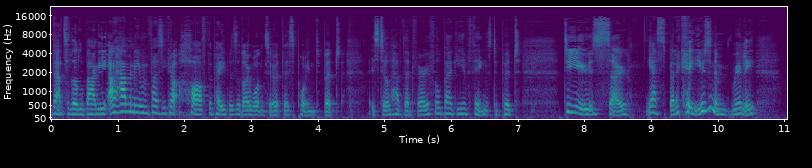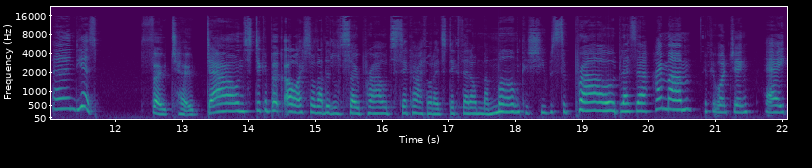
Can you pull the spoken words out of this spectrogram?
that's a little baggie. I haven't even fussy cut half the papers that I want to at this point, but I still have that very full baggie of things to put to use. So, yes, better get using them, really. And yes, photo down, sticker book. Oh, I saw that little so proud sticker. I thought I'd stick that on my mum because she was so proud. Bless her. Hi, mum, if you're watching. Hey.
